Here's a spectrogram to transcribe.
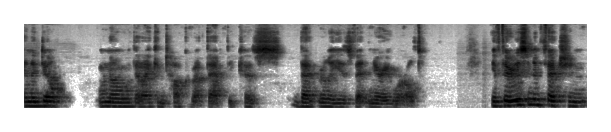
And I don't know that I can talk about that because that really is veterinary world. If there is an infection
